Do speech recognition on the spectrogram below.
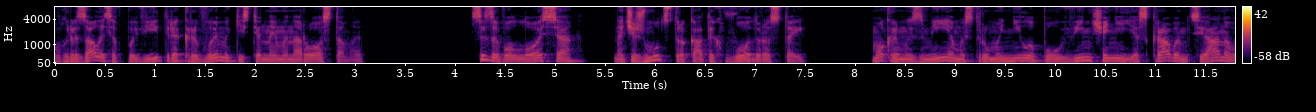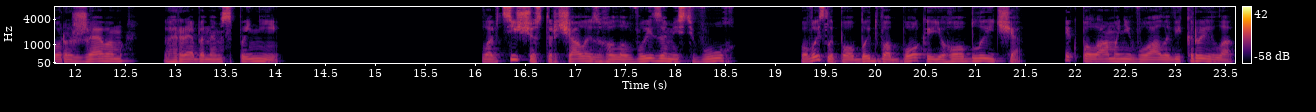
вгризалися в повітря кривими кістяними наростами, сизе волосся, наче жмут строкатих водоростей, мокрими зміями струменіло по увінчаній яскравим ціаново-рожевим гребенем спині. Плавці, що стирчали з голови замість вух, повисли по обидва боки його обличчя, як поламані вуалеві крила.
